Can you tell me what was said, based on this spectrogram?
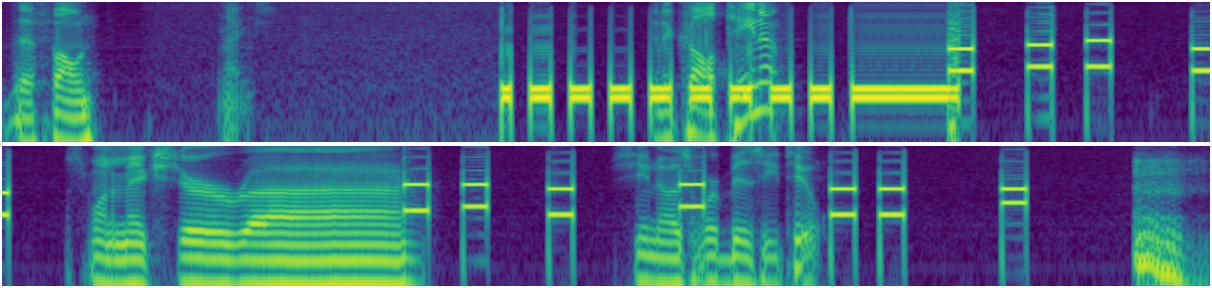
The phone. Thanks. Gonna call Tina. Just want to make sure uh, she knows we're busy too.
